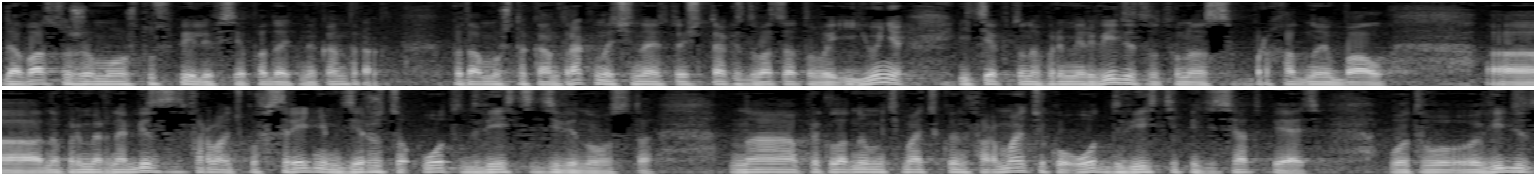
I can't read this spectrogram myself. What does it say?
До вас уже, может, успели все подать на контракт, потому что контракт начинается точно так с 20 июня, и те, кто, например, видит, вот у нас проходной балл, например, на бизнес-информатику в среднем держится от 290, на прикладную математику и информатику от 255. Вот видит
